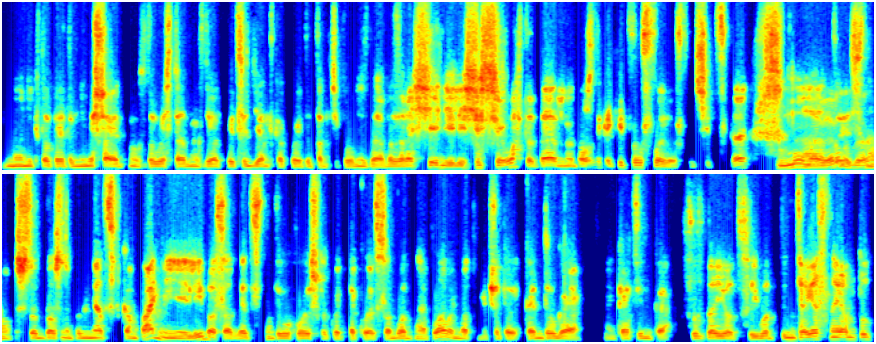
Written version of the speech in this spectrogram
но никто при этом не мешает, ну, с другой стороны, сделать прецедент какой-то там, типа, не знаю, возвращение или еще чего-то, да, но должны какие-то условия случиться, да? Ну, а, наверное, есть, да. Ну, что-то должно поменяться в компании, либо, соответственно, ты уходишь в какое-то такое свободное плавание, вот что-то какая-то другая картинка создается. И вот интересно, наверное, тут,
